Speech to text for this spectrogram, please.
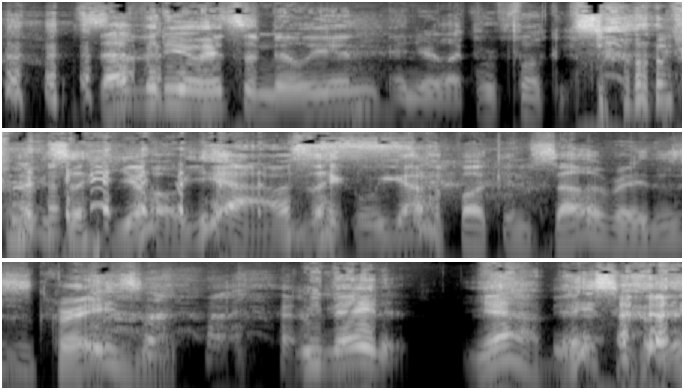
that video hits a million, and you're like, we're fucking I celebrating. was like, yo, yeah. I was like, we gotta fucking celebrate. This is crazy. we made it. Yeah, basically.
